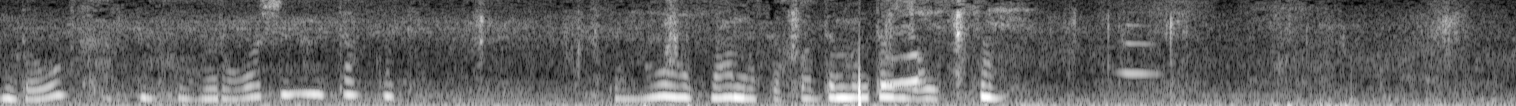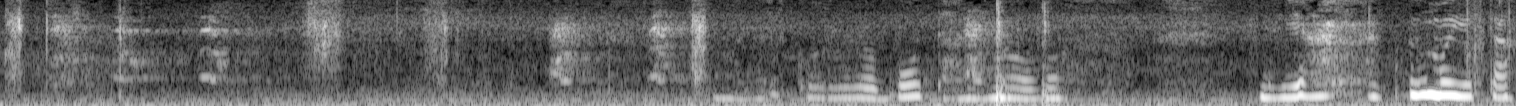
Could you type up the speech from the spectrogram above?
Дуб, в них огорожено так от. Це ми з вами заходимо до лісу. У мене скоро робота знову. Ну, Я думаю так.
